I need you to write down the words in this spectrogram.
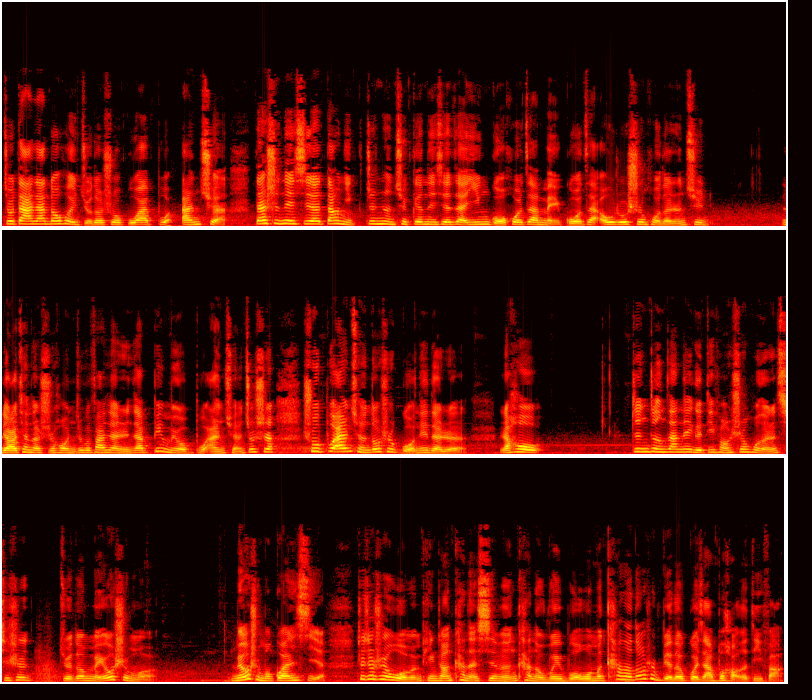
就大家都会觉得说国外不安全，但是那些当你真正去跟那些在英国或者在美国、在欧洲生活的人去聊天的时候，你就会发现人家并没有不安全，就是说不安全都是国内的人，然后真正在那个地方生活的人其实觉得没有什么。没有什么关系，这就是我们平常看的新闻、看的微博，我们看到都是别的国家不好的地方，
